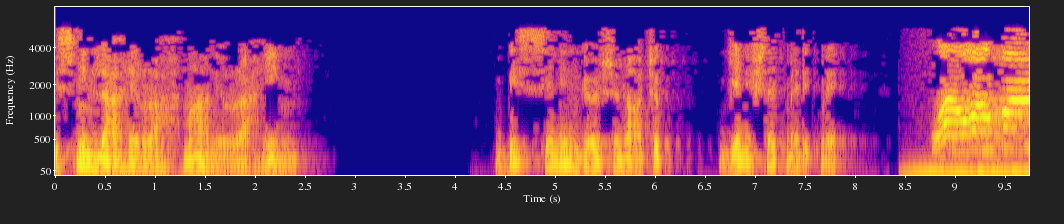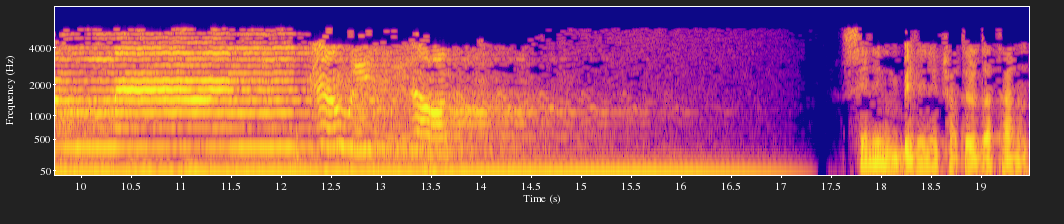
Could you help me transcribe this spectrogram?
Bismillahirrahmanirrahim. Biz senin göğsünü açıp genişletmedik mi? Senin belini çatırdatan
